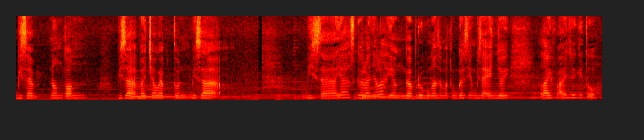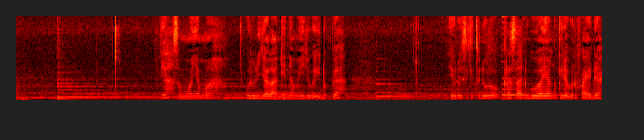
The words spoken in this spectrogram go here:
bisa nonton bisa baca webtoon bisa bisa ya segalanya lah yang nggak berhubungan sama tugas yang bisa enjoy life aja gitu. Ya semuanya mah kudu dijalanin namanya juga hidup ya. Ya udah segitu dulu keresahan gue yang tidak berfaedah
